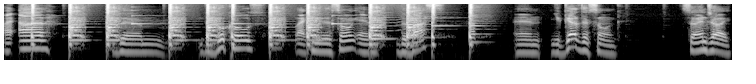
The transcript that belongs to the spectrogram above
I add the, um, the vocals like in the song and the bass and you get the song so enjoy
